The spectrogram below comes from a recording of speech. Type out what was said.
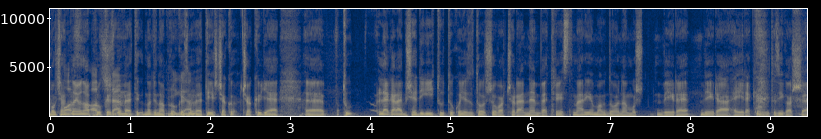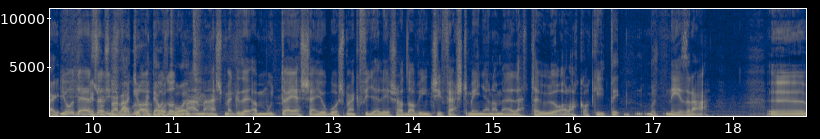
Bocsánat, az, nagyon apró, közbevet, sem, nagyon apró közbevetés, csak, csak ugye legalábbis eddig így tudtuk, hogy az utolsó vacsorán nem vett részt Mária Magdolna, most végre, végre a helyre került az igazság. Jó, de ezzel és most is már látjuk, hogy ott volt. már más, meg de amúgy teljesen jogos megfigyelés a Da Vinci festményen a mellette ülő alak, aki most néz rá. Ö,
